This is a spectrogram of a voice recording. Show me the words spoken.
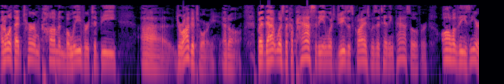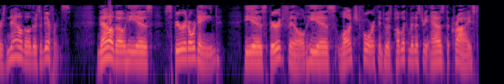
I don't want that term common believer to be uh, derogatory at all. But that was the capacity in which Jesus Christ was attending Passover all of these years. Now though, there's a difference. Now though, he is spirit ordained, he is spirit filled. He is launched forth into his public ministry as the Christ.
